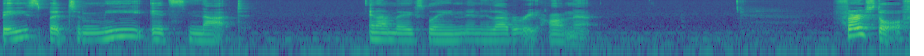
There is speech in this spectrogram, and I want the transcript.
based, but to me, it's not and I'm going to explain and elaborate on that. First off,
